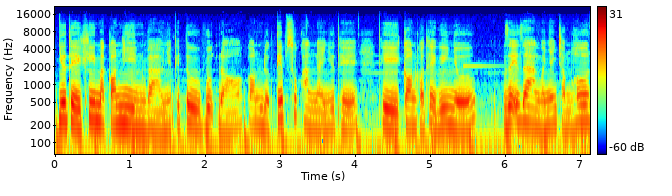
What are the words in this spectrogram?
như thế khi mà con nhìn vào những cái từ vựng đó con được tiếp xúc hàng ngày như thế thì con có thể ghi nhớ dễ dàng và nhanh chóng hơn.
